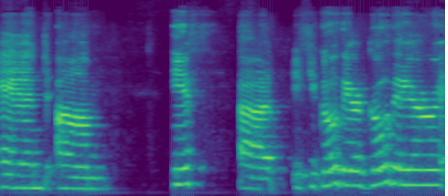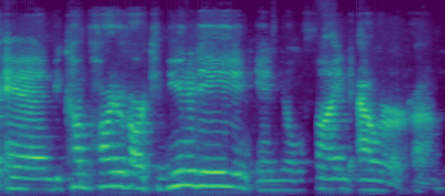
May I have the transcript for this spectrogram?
and um, if uh, if you go there, go there and become part of our community, and, and you'll find our um,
